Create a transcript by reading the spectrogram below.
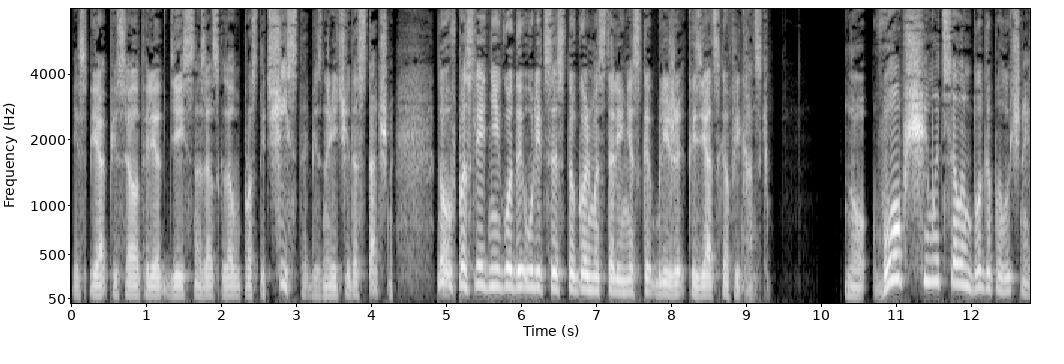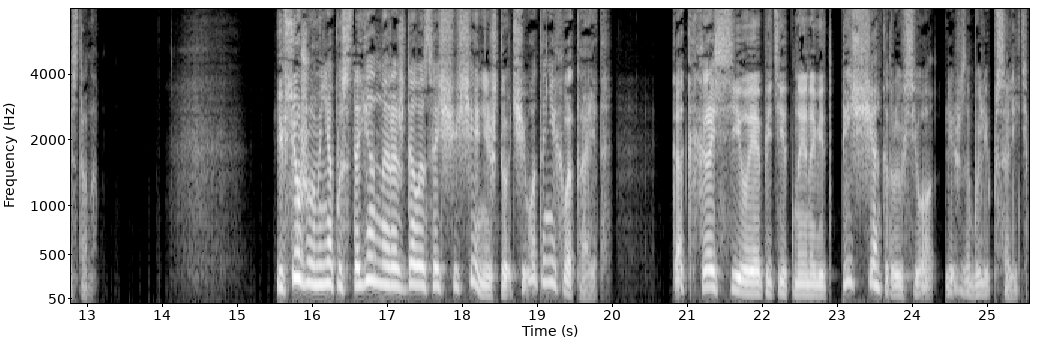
если бы я писал это лет десять назад, сказал бы просто чисто, без наречия достаточно. Но в последние годы улицы Стокгольма стали несколько ближе к азиатско-африканским. Но в общем и целом благополучная страна. И все же у меня постоянно рождалось ощущение, что чего-то не хватает. Как красивая и аппетитная на вид пища, которую всего лишь забыли посолить.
